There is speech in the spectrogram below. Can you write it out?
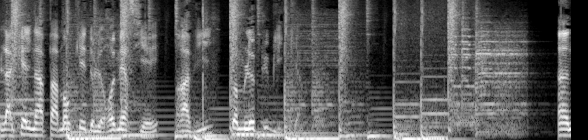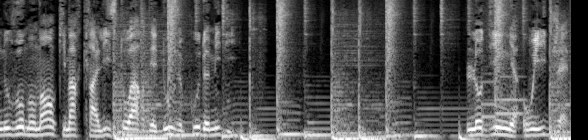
laquelle n'a pas manqué de le remercier, ravi, comme le public. Un nouveau moment qui marquera l'histoire des 12 coups de midi. Loading Widget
